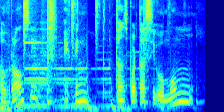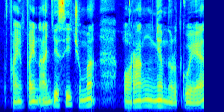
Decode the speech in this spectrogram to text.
overall sih I think transportasi umum fine fine aja sih cuma orangnya menurut gue ya.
